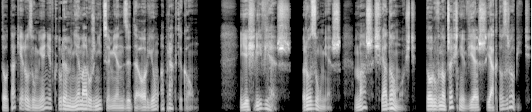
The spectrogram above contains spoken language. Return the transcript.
to takie rozumienie, w którym nie ma różnicy między teorią a praktyką. Jeśli wiesz, rozumiesz, masz świadomość, to równocześnie wiesz, jak to zrobić.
